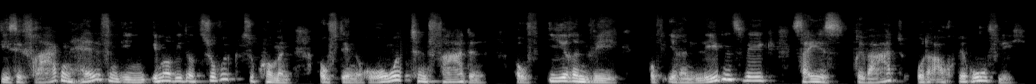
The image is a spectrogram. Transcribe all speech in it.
diese Fragen helfen Ihnen immer wieder zurückzukommen auf den roten Faden, auf Ihren Weg, auf Ihren Lebensweg, sei es privat oder auch beruflich.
